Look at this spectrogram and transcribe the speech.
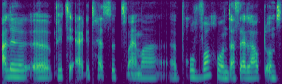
alle äh, PCR getestet, zweimal äh, pro Woche und das erlaubt uns,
